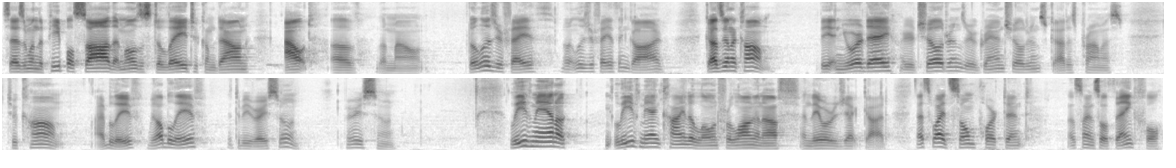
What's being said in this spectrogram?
says, And when the people saw that Moses delayed to come down out of the mount, Don't lose your faith. Don't lose your faith in God. God's going to come. Be it in your day or your children's or your grandchildren's, God has promised to come. I believe, we all believe, it to be very soon. Very soon. Leave, man, uh, leave mankind alone for long enough and they will reject God. That's why it's so important. That's why I'm so thankful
